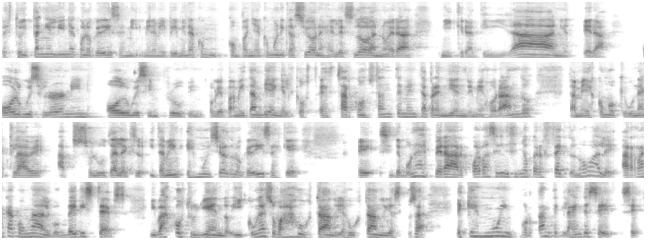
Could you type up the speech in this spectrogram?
estoy, tan en línea con lo que dices, mira, mi primera compañía de comunicaciones, el eslogan no era ni creatividad, ni, era always learning, always improving, porque para mí también el estar constantemente aprendiendo y mejorando también es como que una clave absoluta del éxito. Y también es muy cierto lo que dices, que eh, si te pones a esperar cuál va a ser el diseño perfecto, no vale, arranca con algo, baby steps, y vas construyendo, y con eso vas ajustando y ajustando. Y así. O sea, es que es muy importante que la gente se, se,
